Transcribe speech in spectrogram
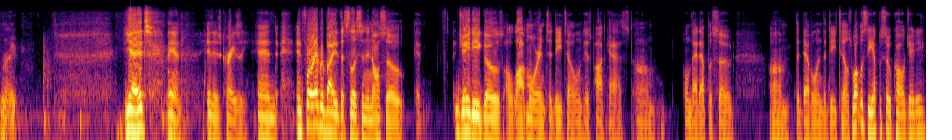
Right. Yeah, it's man, it is crazy, and and for everybody that's listening, also, it, JD goes a lot more into detail on his podcast, um, on that episode, um, the devil in the details. What was the episode called, JD?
